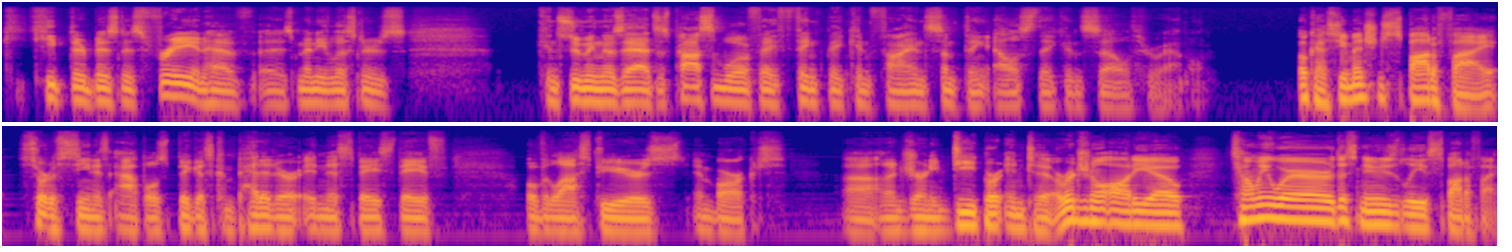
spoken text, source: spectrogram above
keep their business free and have as many listeners consuming those ads as possible or if they think they can find something else they can sell through Apple. Okay, so you mentioned Spotify, sort of seen as Apple's biggest competitor in this space. They've, over the last few years, embarked uh, on a journey deeper into original audio. Tell me where this news leaves Spotify.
